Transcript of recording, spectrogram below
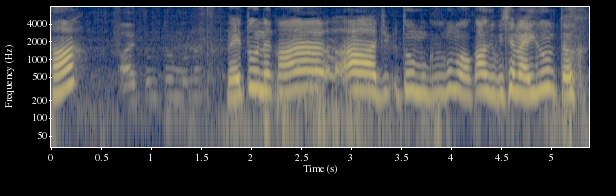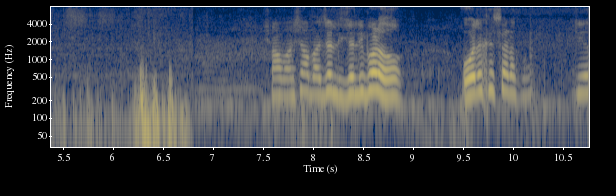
हाँ? ना नहीं तूने कहा आज तुम घूमो आगे पीछे मैं ही घूमता हूँ। शाबाश शाबाश जल्दी जल्दी बढ़ो और रखे सड़क के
